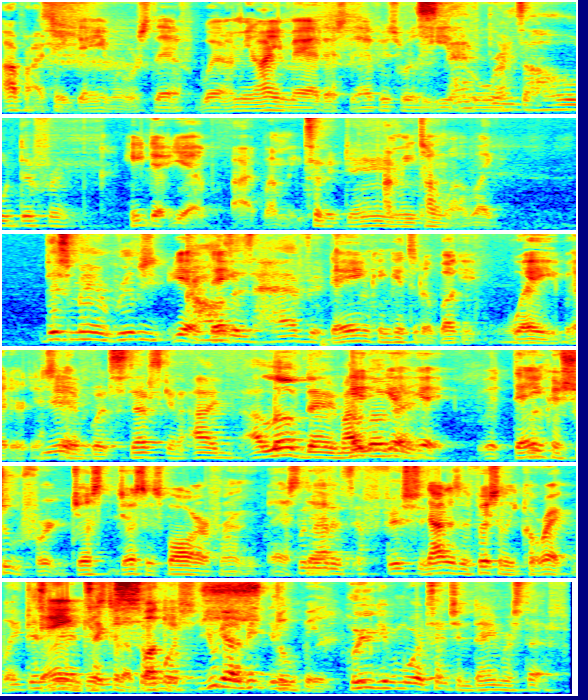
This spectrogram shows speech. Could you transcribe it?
I'll probably take Dame over Steph, but I mean I ain't mad at Steph. It's really Steph either or. brings a whole different He did, yeah. I, I mean, to the game. I mean, talking about like this man really Yeah, causes havoc. Dame can get to the bucket way better than yeah, Steph. but Steph's gonna. I I love Dame. I yeah, love yeah, Dame. yeah. But Dame can shoot for just just as far from as But Steph. not as efficient. Not as efficiently correct, but like this Dame man gets takes to the so bucket. much. You gotta be stupid. Who you giving more attention, Dame or Steph?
